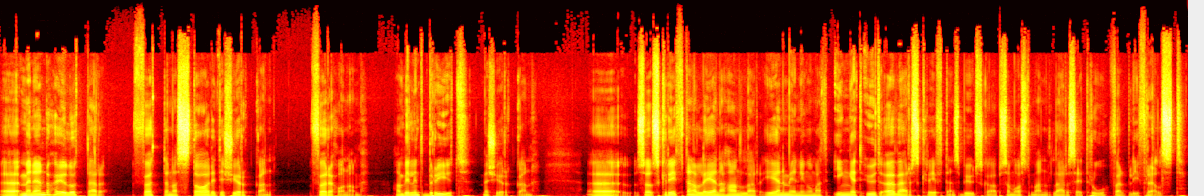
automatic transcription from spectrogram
Eh, Men ändå har ju Luther fötterna stadigt i kyrkan före honom. Han vill inte bryta med kyrkan. Eh, Så skriften alena handlar i en mening om att inget utöver skriftens budskap så måste man lära sig tro för att bli frälst.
